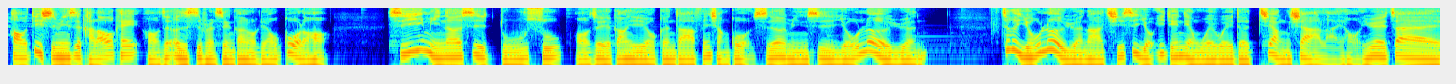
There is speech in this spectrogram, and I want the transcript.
好，第十名是卡拉 OK 哦，这二十四 percent 刚刚有聊过了哈，十一名呢是读书哦，这也刚刚也有跟大家分享过，十二名是游乐园。这个游乐园啊，其实有一点点微微的降下来哈，因为在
